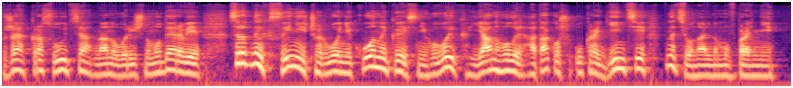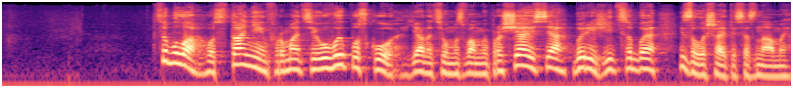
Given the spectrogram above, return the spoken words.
вже красуються на новорічному дереві. Серед них сині червоні коники, сніговик, янголи, а також українці в національному вбранні. Це була остання інформація у випуску. Я на цьому з вами прощаюся. Бережіть себе і залишайтеся з нами.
